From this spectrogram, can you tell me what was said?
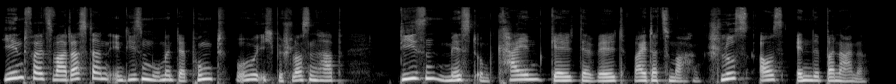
Jedenfalls war das dann in diesem Moment der Punkt, wo ich beschlossen habe, diesen Mist um kein Geld der Welt weiterzumachen. Schluss aus Ende Banane.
